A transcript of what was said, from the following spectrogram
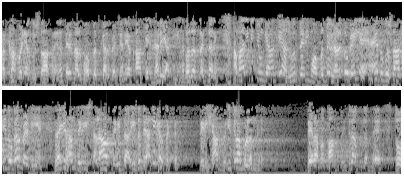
اکھا بڑے گستاخ نے نا تیرے نال محبت کر بیٹھے نے آنکھیں لڑ جاتی ہیں نا بدل لڑتا نہیں۔ ہماری بھی کیونکہ آنکھیں، حضور تیری محبت میں لڑ تو گئی ہیں تو گستاخی تو کر بیٹھی ہیں، لیکن ہم تیری صلاح اور تیری تعریف تو بیان نہیں کر سکتے۔ تیری شان تو اتنا بلند ہے۔ تیرا مقام تو اتنا بلند ہے تو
